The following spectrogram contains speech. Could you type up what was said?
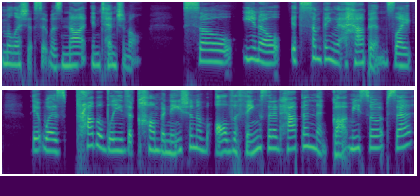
malicious, it was not intentional. So, you know, it's something that happens. Like it was probably the combination of all the things that had happened that got me so upset.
